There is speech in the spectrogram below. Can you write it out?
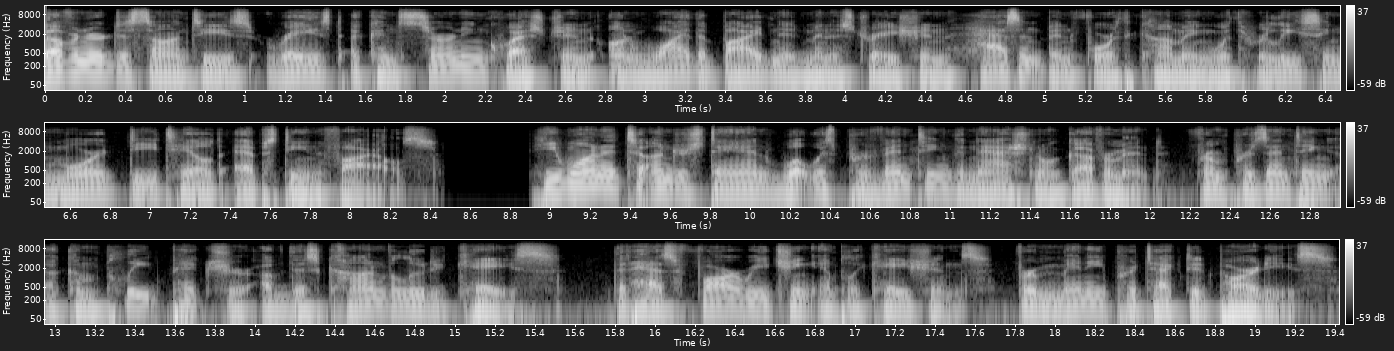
Governor DeSantis raised a concerning question on why the Biden administration hasn't been forthcoming with releasing more detailed Epstein files. He wanted to understand what was preventing the national government from presenting a complete picture of this convoluted case that has far reaching implications for many protected parties.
